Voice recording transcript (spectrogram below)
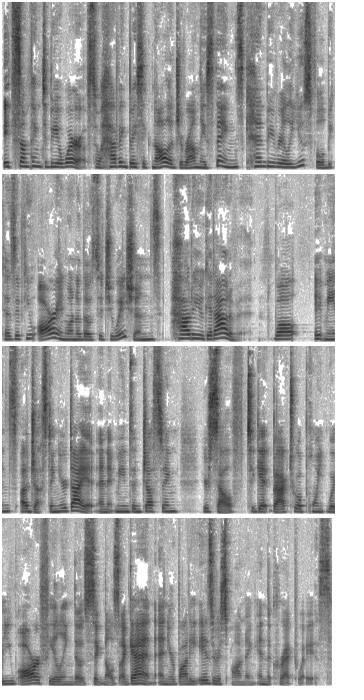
it's something to be aware of. So, having basic knowledge around these things can be really useful because if you are in one of those situations, how do you get out of it? Well, it means adjusting your diet and it means adjusting yourself to get back to a point where you are feeling those signals again and your body is responding in the correct ways.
